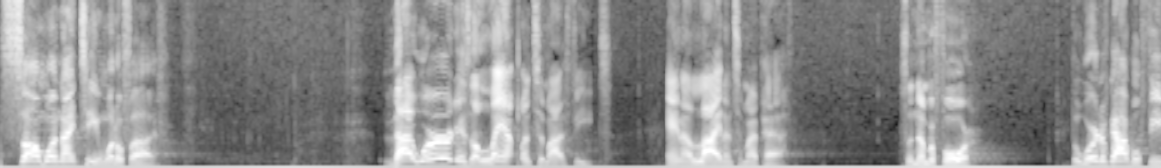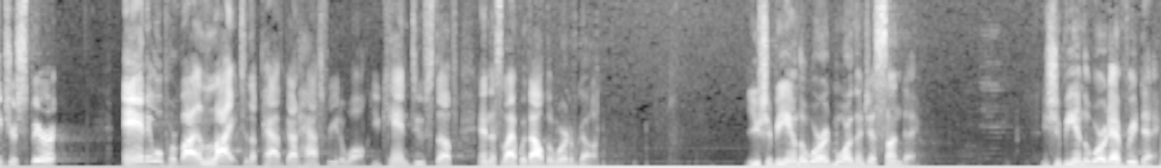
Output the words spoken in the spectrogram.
Psalm 119, 105. Thy word is a lamp unto my feet and a light unto my path. So, number four, the word of God will feed your spirit and it will provide light to the path God has for you to walk. You can't do stuff in this life without the word of God. You should be in the word more than just Sunday, you should be in the word every day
